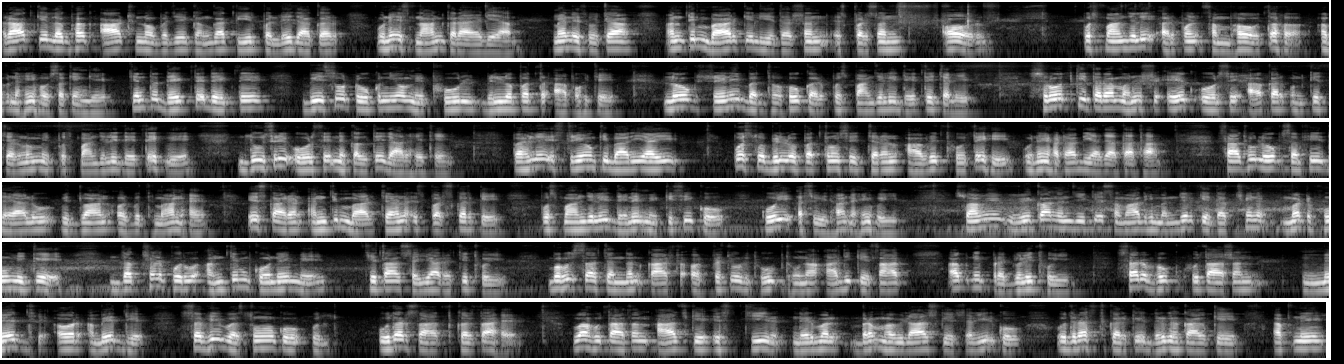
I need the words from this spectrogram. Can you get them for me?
रात के लगभग आठ नौ बजे गंगा तीर पर ले जाकर उन्हें स्नान कराया गया। मैंने सोचा, अंतिम बार के लिए दर्शन, स्पर्शन और पुष्पांजलि अर्पण संभवतः अब नहीं हो सकेंगे। किंतु देखते देखते बीसों टोकनियों में फूल बिल्वपत्र आ पहुँचे। लोग श्रेणीबद्ध होकर पुष्पांजलि देते चले। स्रोत की तरह मनुष्य एक ओर से आकर उनके चरणों में पुष्पांजलि देते हुए दूसरी ओर से निकलते जा रहे थे। पहले स्त्रियों की बारी आई, पुष्प बिल्व पत्रों से चरण आवृत होते ही उन्हें हटा दिया जाता था। साधु लोग सभी दयालु, विद्वान और बुद्धिमान हैं। इस कारण अंतिम बार चरण स्पर्श करके पुष्पांजलि देने में किसी को कोई असुविधा नहीं हुई। स्वामी विवेकानंद जी के समाधि मंदिर के दक्षिण मठ भूमि के दक्षिण पूर्व अंतिम कोने में चिता सैया रचित हुई। बहुत सा चंदन काष्ठ और प्रचुर धूप धूना आदि के साथ अग्नि प्रज्वलित हुई। सर्वभुक हुतासन मेध्य और अमेध्य सभी वस्तुओं को उदर सात करता है। वह हुतासन आज के इस चीर निर्मल ब्रह्मविलास के शरीर को उदरस्त करके दीर्घकाल के अपने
